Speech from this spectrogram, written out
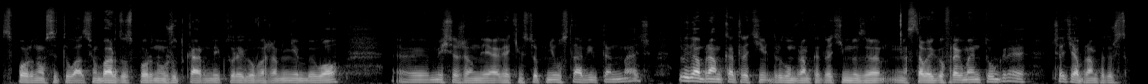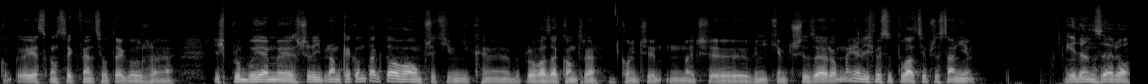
sporną sytuacją, bardzo sporną rzut karny, którego uważam nie było. E, Myślę, że on w jakimś stopniu ustawił ten mecz. Druga bramka traci, drugą bramkę tracimy ze stałego fragmentu gry. Trzecia bramka też jest ko- jest konsekwencją tego, że gdzieś próbujemy strzelić bramkę kontaktową, przeciwnik e, wyprowadza kontrę, kończy mecz e, wynikiem 3-0. My mieliśmy sytuację przy stanie 1-0.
